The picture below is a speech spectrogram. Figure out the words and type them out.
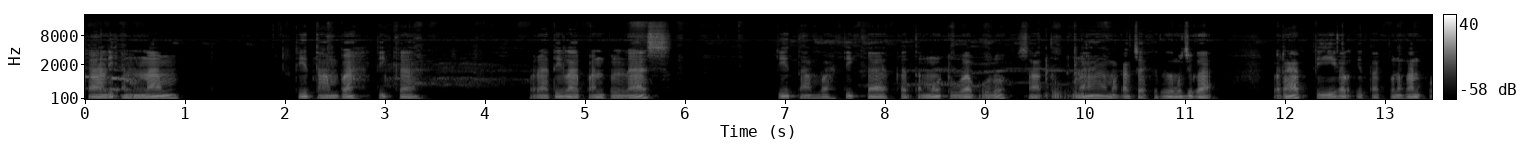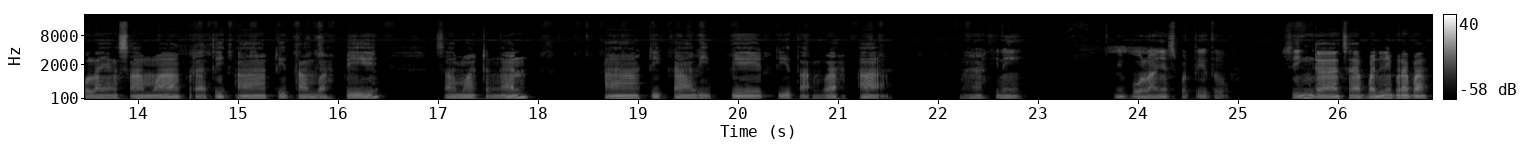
kali 6 ditambah 3 berarti 18 ditambah 3 ketemu 21 nah maka sudah ketemu juga Berarti kalau kita gunakan pola yang sama, berarti A ditambah B sama dengan A dikali B ditambah A. Nah, gini. Ini polanya seperti itu. Sehingga jawaban ini berapa?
